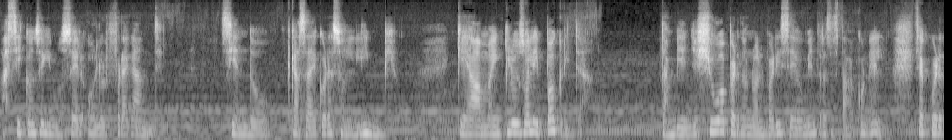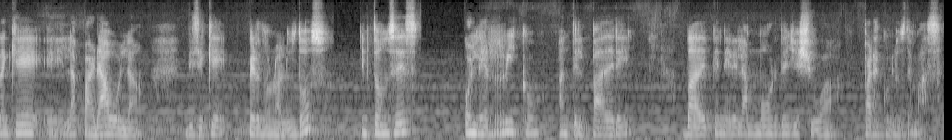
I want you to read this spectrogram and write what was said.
así conseguimos ser olor fragante, siendo casa de corazón limpio, que ama incluso al hipócrita. También Yeshua perdonó al fariseo mientras estaba con él. ¿Se acuerdan que eh, la parábola dice que perdonó a los dos? Entonces, oler rico ante el Padre va a detener el amor de Yeshua para con los demás.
